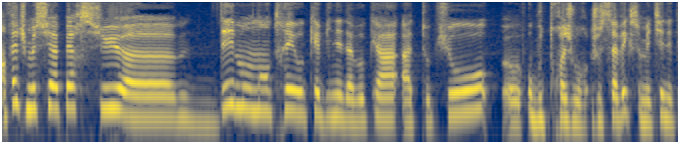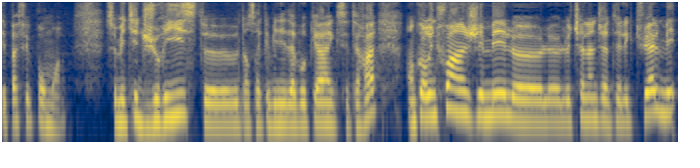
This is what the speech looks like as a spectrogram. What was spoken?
En fait, je me suis aperçue euh, dès mon entrée au cabinet d'avocat à Tokyo, euh, au bout de trois jours, je savais que ce métier n'était pas fait pour moi. Ce métier de juriste dans un cabinet d'avocat, etc. Encore une fois, hein, j'aimais le, le, challenge intellectuel, mais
